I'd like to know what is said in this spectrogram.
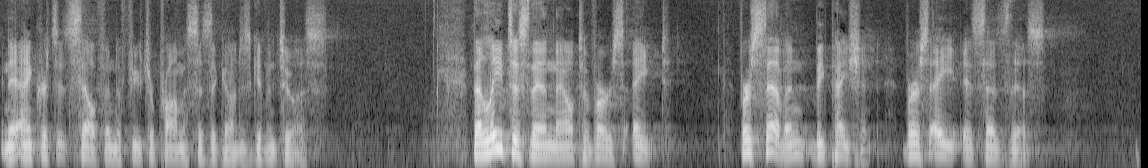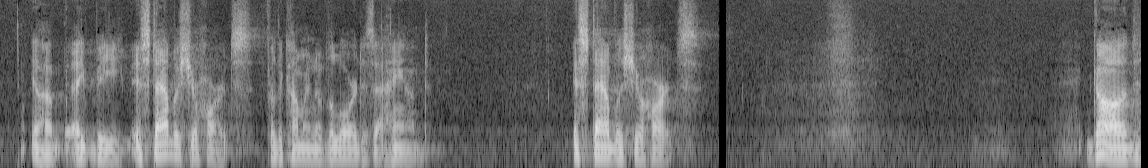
and it anchors itself in the future promises that God has given to us. That leads us then now to verse 8. Verse 7, be patient. Verse 8, it says this uh, 8b, establish your hearts, for the coming of the Lord is at hand. Establish your hearts. God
